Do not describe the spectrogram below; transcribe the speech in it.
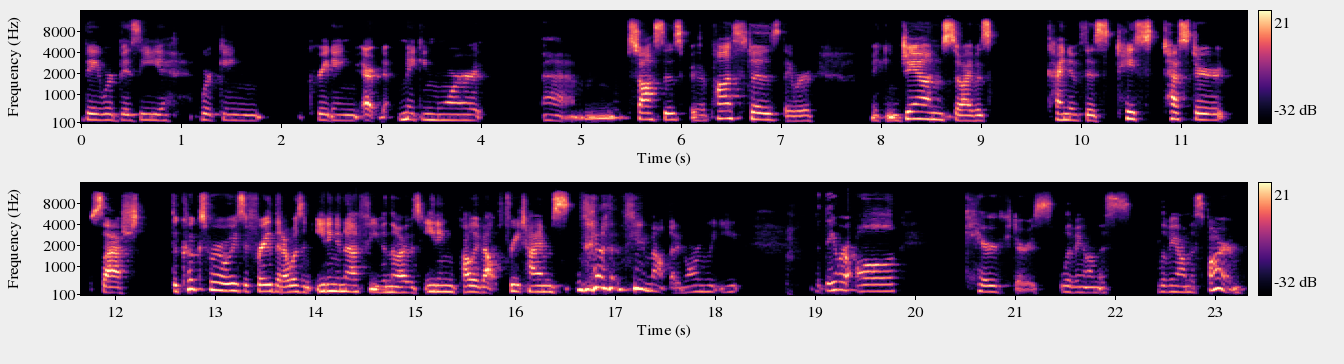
they were busy working creating er, making more um, sauces for their pastas. They were making jams so i was kind of this taste tester slash the cooks were always afraid that i wasn't eating enough even though i was eating probably about three times the amount that i normally eat. But they were all characters living on this living on this farm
